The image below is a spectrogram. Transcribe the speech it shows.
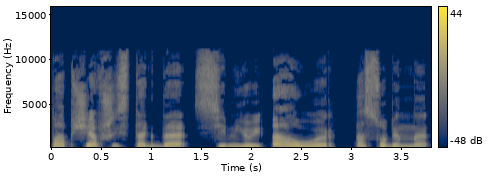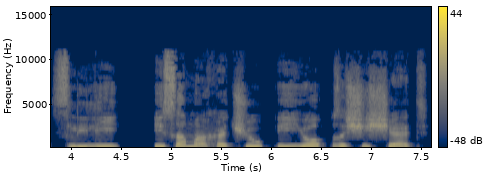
Пообщавшись тогда с семьей Ауэр, особенно с Лили, и сама хочу ее защищать.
